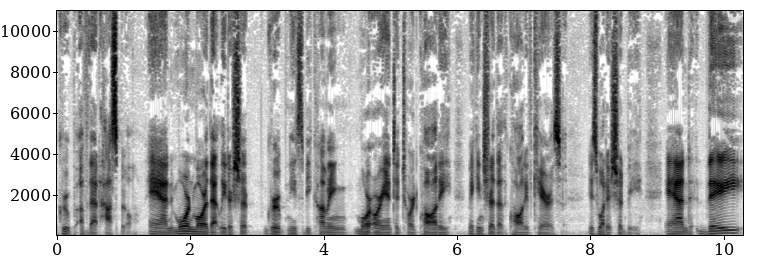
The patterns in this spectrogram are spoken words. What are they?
group of that hospital, and more and more that leadership group needs to be coming more oriented toward quality, making sure that the quality of care is, is what it should be. And they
